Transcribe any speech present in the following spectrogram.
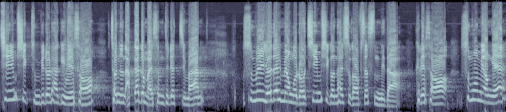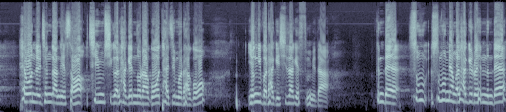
취임식 준비를 하기 위해서 저는 아까도 말씀드렸지만 28명으로 취임식은 할 수가 없었습니다. 그래서 20명의 회원을 증강해서 취임식을 하겠노라고 다짐을 하고 영입을 하기 시작했습니다. 근데 스무 명을 하기로 했는데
